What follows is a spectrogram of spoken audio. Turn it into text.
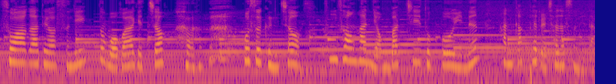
소화가 되었으니 또 먹어야겠죠? 호수 근처 풍성한 연밭이 돋보이는 한 카페를 찾았습니다.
